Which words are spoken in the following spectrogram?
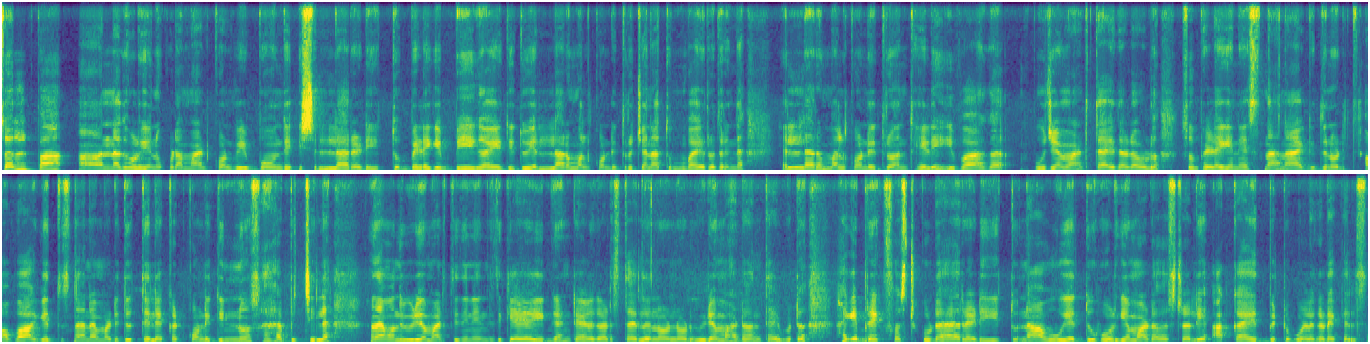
ಸ್ವಲ್ಪ ಅನ್ನದ ಹೋಳಿಗೆನೂ ಕೂಡ ಮಾಡ್ಕೊಂಡ್ವಿ. ಬೋಂದೆ ಇಷ್ಟೆಲ್ಲ ರೆಡಿ ಇತ್ತು. ಬೆಳಗ್ಗೆ ಬೇಗ ಎದ್ದಿದ್ದು, ಎಲ್ಲರೂ ಮಲ್ಕೊಂಡಿದ್ರು, ಜನ ತುಂಬ ಇರೋದ್ರಿಂದ ಎಲ್ಲರೂ ಮಲ್ಕೊಂಡಿದ್ರು ಅಂತ ಹೇಳಿ, ಇವಾಗ ಪೂಜೆ ಮಾಡ್ತಾ ಇದ್ದಾಳೆ ಅವಳು. ಸೊ ಬೆಳಗ್ಗೆನೇ ಸ್ನಾನ ಆಗಿದ್ದು ನೋಡಿ, ಅವಾಗ ಎದ್ದು ಸ್ನಾನ ಮಾಡಿದ್ದು ತಲೆ ಕಟ್ಕೊಂಡಿದ್ದು ಇನ್ನೂ ಸಹ ಬಿಚ್ಚಿಲ್ಲ. ನಾನು ಒಂದು ವಿಡಿಯೋ ಮಾಡ್ತಿದ್ದೀನಿ ಅಂದಿದ್ದಕ್ಕೆ ಗಂಟೆ ಅಳಗಾಡಿಸ್ತಾ ಇಲ್ಲ ನೋಡಿ ನೋಡಿ ವಿಡಿಯೋ ಮಾಡು ಅಂತ ಹೇಳ್ಬಿಟ್ಟು ಹಾಗೆ ಬ್ರೇಕ್ಫಾಸ್ಟ್ ಕೂಡ ರೆಡಿ ಇತ್ತು. ನಾವು ಎದ್ದು ಹೋಳಿಗೆ ಮಾಡೋ ಅಷ್ಟರಲ್ಲಿ ಅಕ್ಕ ಎದ್ಬಿಟ್ಟು ಒಳಗಡೆ ಕೆಲಸ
